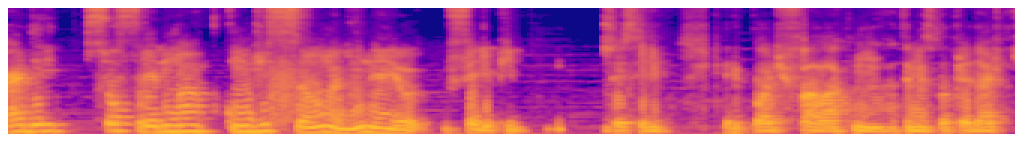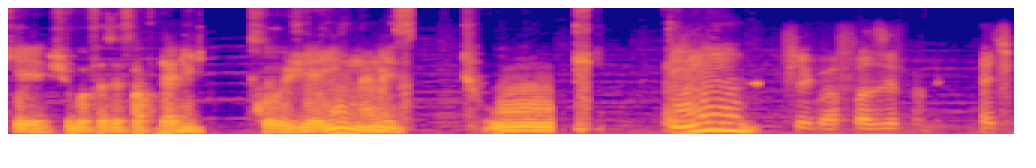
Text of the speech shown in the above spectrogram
apesar dele sofrer uma condição ali, né? Eu, o Felipe, não sei se ele, ele pode falar com até mais propriedade, porque chegou a fazer faculdade de psicologia aí, né? Mas o. Tem um. Chegou a fazer faculdade.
